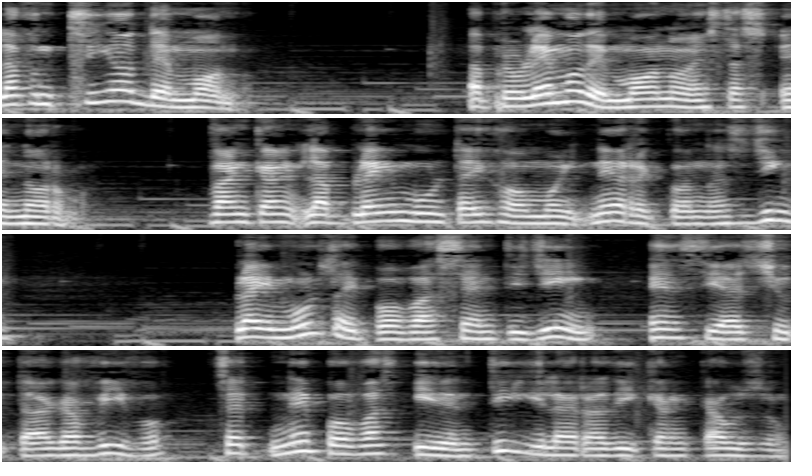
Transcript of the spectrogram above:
La funcio de mono. La problemo de mono estas enorma. Vancan la plei multai homoi ne reconas gin. Plei multai povas senti gin en sia ciutaga vivo, sed ne povas identigi la radican kaŭzon.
